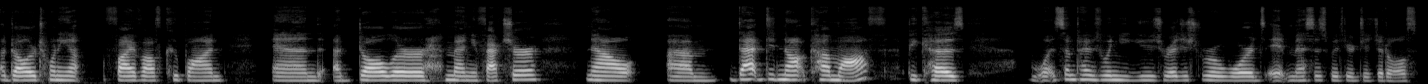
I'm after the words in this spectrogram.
a dollar twenty-five off coupon and a dollar manufacturer. Now, um, that did not come off because sometimes when you use register rewards, it messes with your digitals.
